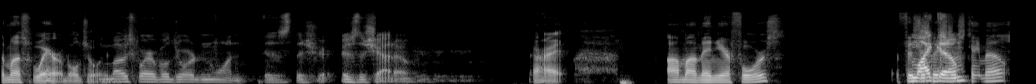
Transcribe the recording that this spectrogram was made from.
The most wearable Jordan. the most wearable Jordan one is the sh- is the shadow. All right. On my men year fours. Official Liking pictures 'em. came out.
